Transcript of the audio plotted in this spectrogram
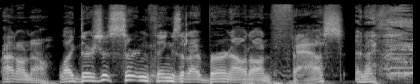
I don't know. Like there's just certain things that I burn out on fast, and I.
